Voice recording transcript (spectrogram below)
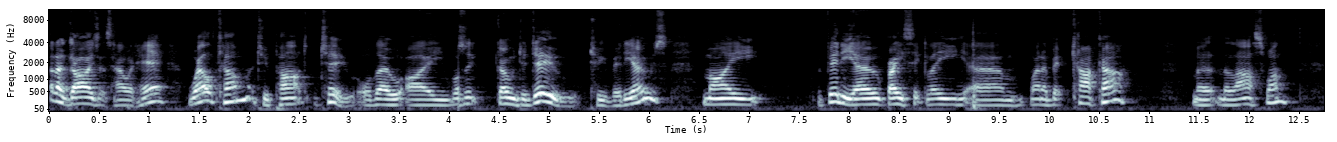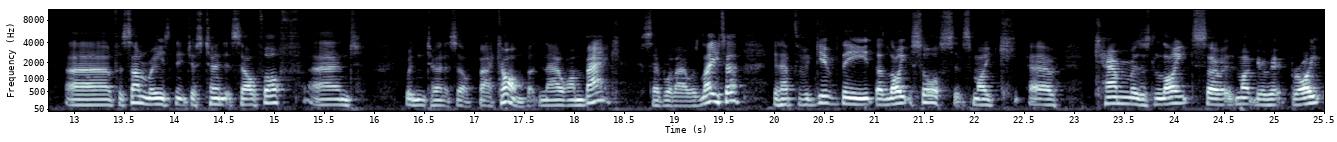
Hello guys, it's Howard here. Welcome to part two. Although I wasn't going to do two videos, my video basically um, went a bit caca, my, my last one. Uh, for some reason it just turned itself off and wouldn't turn itself back on. But now I'm back several hours later. You'll have to forgive the, the light source. It's my uh, camera's light so it might be a bit bright.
